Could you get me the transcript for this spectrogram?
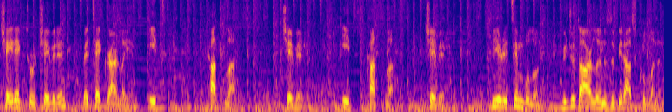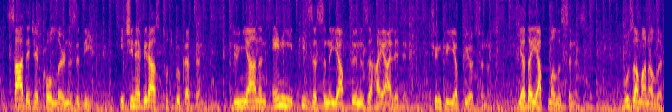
çeyrek tur çevirin ve tekrarlayın. İt, katla, çevir, it, katla, çevir. Bir ritim bulun. Vücut ağırlığınızı biraz kullanın. Sadece kollarınızı değil. İçine biraz tutku katın. Dünyanın en iyi pizzasını yaptığınızı hayal edin. Çünkü yapıyorsunuz. Ya da yapmalısınız. Bu zaman alır.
